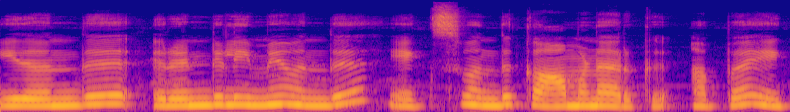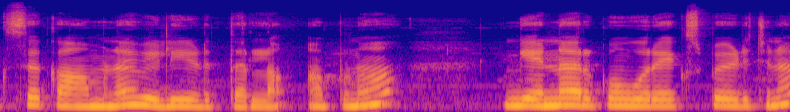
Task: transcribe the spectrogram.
இது வந்து ரெண்டுலேயுமே வந்து எக்ஸ் வந்து காமனாக இருக்குது அப்போ எக்ஸை காமனாக வெளியே எடுத்துடலாம் அப்படின்னா இங்கே என்ன இருக்கும்? ஒரு எக்ஸ் போயிடுச்சுன்னா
